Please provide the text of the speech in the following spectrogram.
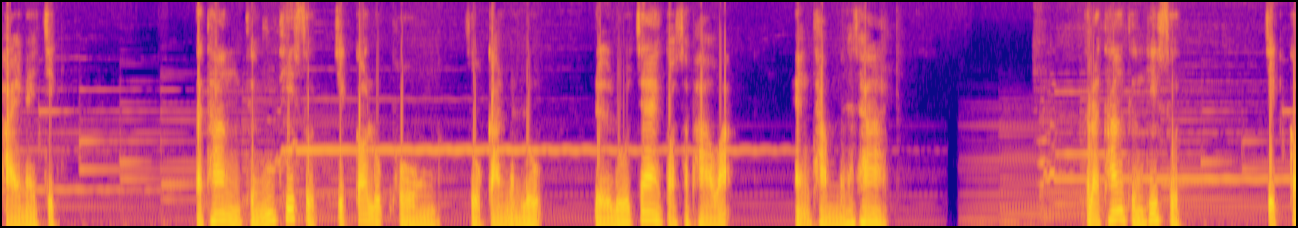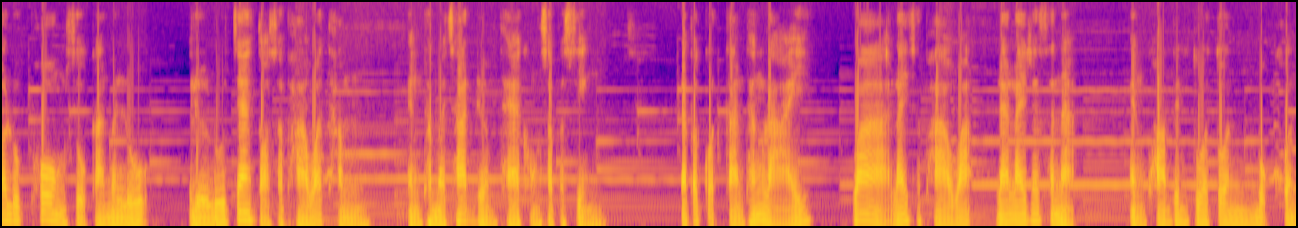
ภายในจิต กระทั่งถึงที่สุดจิตก็ลุกโพงสู่การบรรลุ หรือรู้แจ้งต่อสภาวะ แห่งธรรมชาติกระทั่งถึงที่สุด จิตก็ลุกโพงสู่การบรรลุ หรือรู้แจ้งต่อสภาวะธรรม แห่งธรรมชาติเดิมแท้ของสรรพสิ่ง และปรากฏการทั้งหลายว่าไร้สภาวะและไร้ลักษณะ แห่งความเป็นตัวตนบุคคล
